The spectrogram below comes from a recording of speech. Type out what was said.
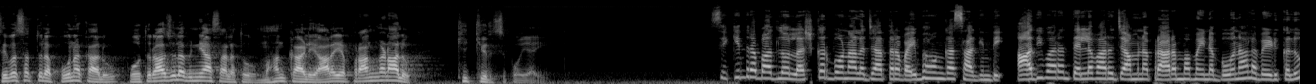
శివసత్తుల పూనకాలు పోతురాజుల విన్యాసాలతో మహంకాళి ఆలయ ప్రాంగణాలు కిక్కిరిసిపోయాయి. సికింద్రాబాద్లో లష్కర్ బోనాల జాతర వైభవంగా సాగింది. ఆదివారం తెల్లవారుజామున ప్రారంభమైన బోనాల వేడుకలు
